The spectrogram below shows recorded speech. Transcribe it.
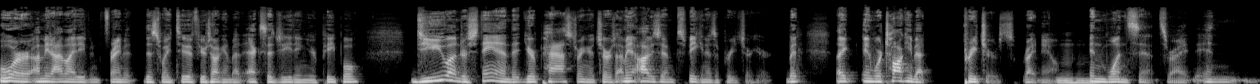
Or, I mean, I might even frame it this way too. If you're talking about exegeting your people, do you understand that you're pastoring a church? I mean, obviously, I'm speaking as a preacher here, but like, and we're talking about preachers right now Mhm. in one sense, right? And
